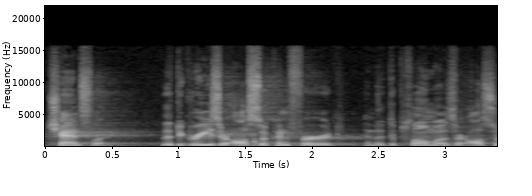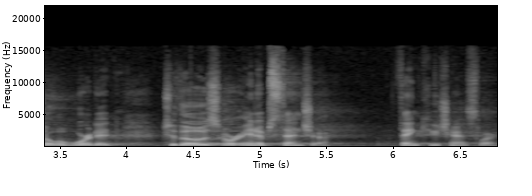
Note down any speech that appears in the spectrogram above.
Chancellor, the degrees are also conferred and the diplomas are also awarded to those who are in absentia. Thank you, Chancellor.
